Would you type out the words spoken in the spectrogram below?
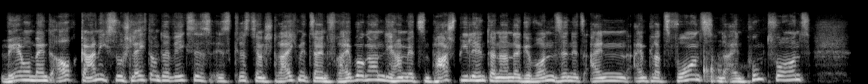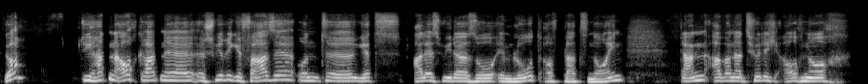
Wer im Moment auch gar nicht so schlecht unterwegs ist, ist Christian Streich mit seinen Freiburgern. Die haben jetzt ein paar Spiele hintereinander gewonnen, sind jetzt einen, einen Platz vor uns und einen Punkt vor uns. Ja, die hatten auch gerade eine äh, schwierige Phase und äh, jetzt alles wieder so im Lot auf Platz neun. Dann aber natürlich auch noch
